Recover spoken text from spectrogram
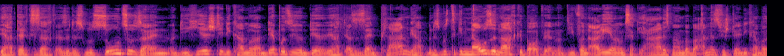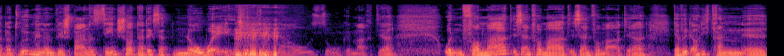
der hat halt gesagt, also das muss so und so sein und die, hier steht die Kamera an der Position, der, der hat also seinen Plan gehabt und das musste genauso nachgebaut werden. Und die von Ari haben gesagt, ja, das machen wir aber anders, wir stellen die Kamera da drüben hin und wir sparen uns den Shot. Und hat er gesagt, no way. Es wird genau so gemacht, ja. Und ein Format ist ein Format, ist ein Format, ja. Da wird auch nicht dran äh,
